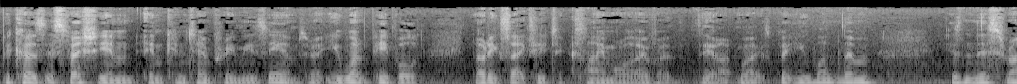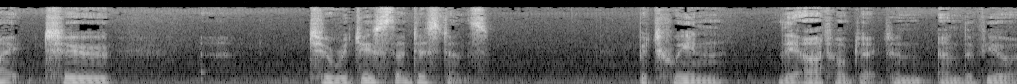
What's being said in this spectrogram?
Because, especially in, in contemporary museums, right, you want people not exactly to climb all over the artworks, but you want them, isn't this right, to, to reduce the distance between the art object and, and the viewer.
